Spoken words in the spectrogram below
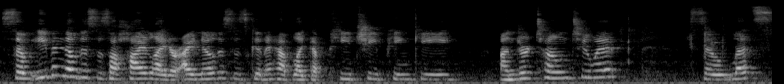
So even though this is a highlighter, I know this is gonna have like a peachy pinky undertone to it. So let's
